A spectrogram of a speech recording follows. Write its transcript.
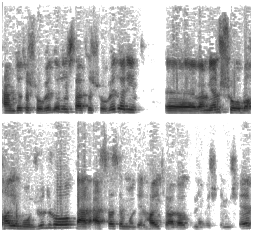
50 تا شعبه داریم 100 تا شعبه داریم و میان شعبه های موجود رو بر اساس مدل هایی که حالا نوشته میشه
